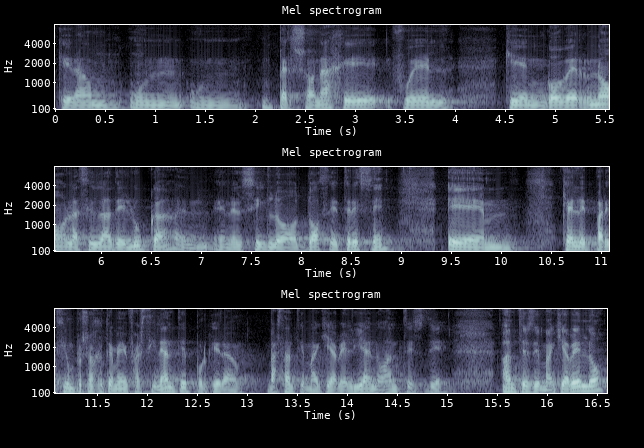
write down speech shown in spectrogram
que era un, un, un personaje, fue el, quien gobernó la ciudad de Luca en, en el siglo XII-XIII, eh, que le pareció un personaje también fascinante porque era bastante maquiaveliano antes de, antes de Maquiavelo.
